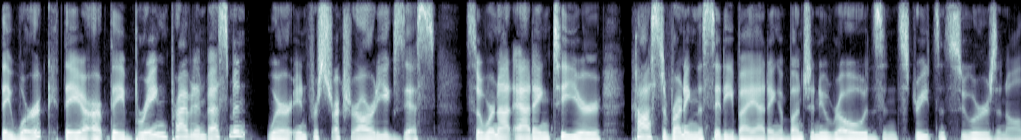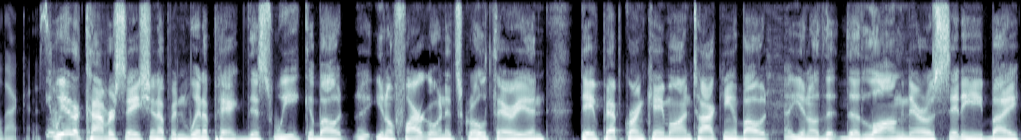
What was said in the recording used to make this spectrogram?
they work. They are they bring private investment where infrastructure already exists. So we're not adding to your cost of running the city by adding a bunch of new roads and streets and sewers and all that kind of stuff. We had a conversation up in Winnipeg this week about you know Fargo and its growth area, and Dave Pepcorn came on talking about you know the the long narrow city by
